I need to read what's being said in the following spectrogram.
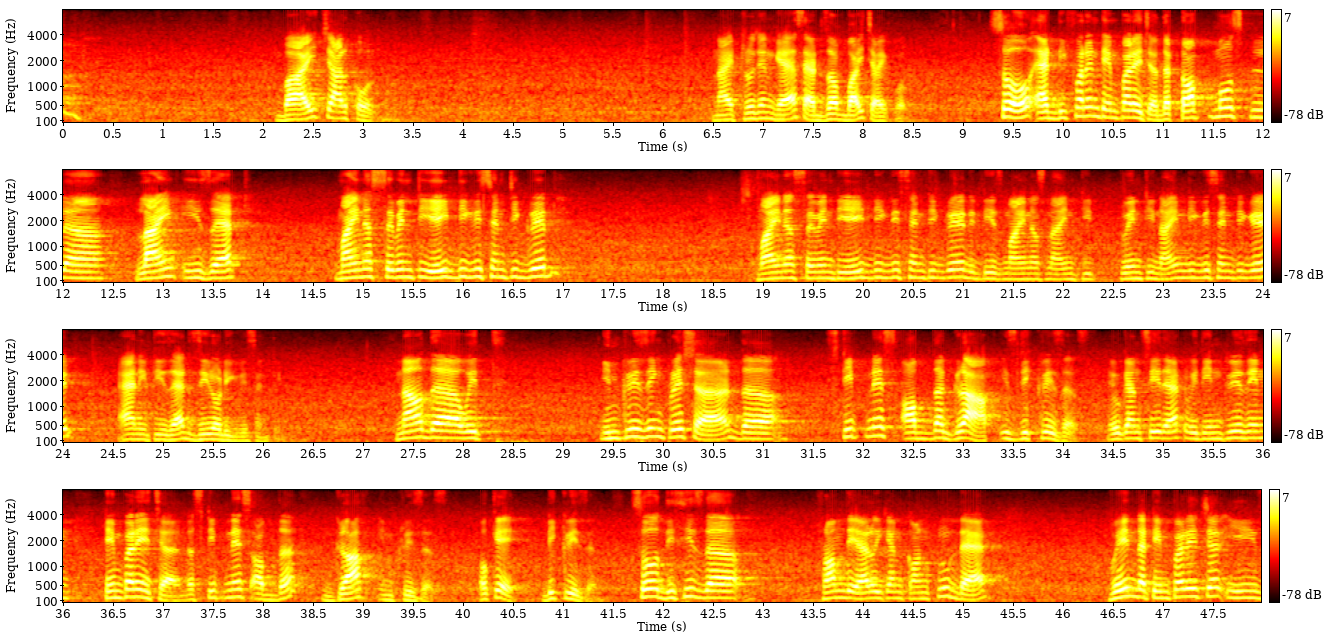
by charcoal. Nitrogen gas adsorbed by charcoal. So, at different temperature the topmost uh, line is at minus 78 degree centigrade, minus 78 degree centigrade, it is minus 90 29 degree centigrade and it is at 0 degree centigrade. Now, the with increasing pressure the stiffness of the graph is decreases. You can see that with increase in temperature the stiffness of the graph increases okay decreases. So, this is the from the there we can conclude that when the temperature is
